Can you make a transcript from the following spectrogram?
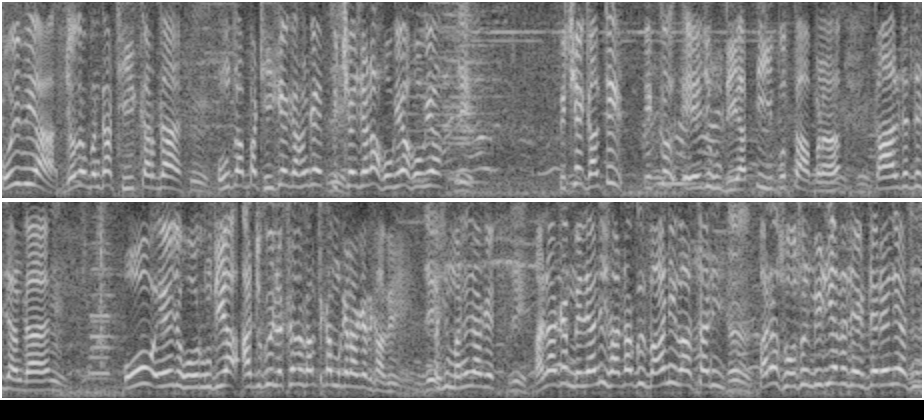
ਕੋਈ ਵੀ ਆ ਜਦੋਂ ਬੰਦਾ ਠੀਕ ਕਰਦਾ ਹੈ, ਹੁਣ ਤਾਂ ਆਪਾਂ ਠੀਕ ਹੀ ਕਹਾਂਗੇ ਪਿੱਛੇ ਜਿਹੜਾ ਹੋ ਗਿਆ ਹੋ ਗਿਆ। ਜੀ। ਪਿੱਛੇ ਗਲਤੀ ਇੱਕ ਏਜ ਹੁੰਦੀ ਆ ਧੀ ਪੁੱਤ ਆਪਣਾ ਕਾਲਜ ਤੇ ਜਾਂਦਾ ਹੈ। ਉਹ ਏਜ ਹੋਰ ਹੁੰਦੀ ਆ ਅੱਜ ਕੋਈ ਲੱਖਾਂ ਤੋਂ ਗਲਤ ਕੰਮ ਕਰਾ ਕੇ ਦਿਖਾਵੇ। ਅਸੀਂ ਮੰਨ ਜਾਗੇ। ਹਾਲਾਂਕਿ ਮਿਲਿਆ ਨਹੀਂ ਸਾਡਾ ਕੋਈ ਬਾਹ ਨਹੀਂ ਵਾਸਤਾ ਨਹੀਂ ਪਰ ਸੋਸ਼ਲ ਮੀਡੀਆ ਤੇ ਦੇਖਦੇ ਰਹਿੰਦੇ ਅਸੀਂ।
